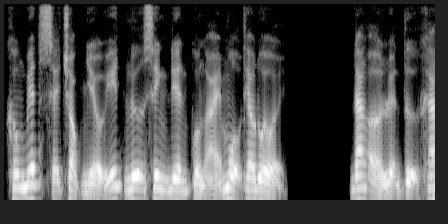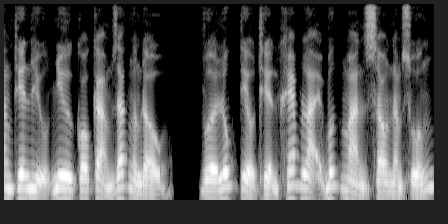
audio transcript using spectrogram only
không biết sẽ chọc nhiều ít nữ sinh điên cuồng ái mộ theo đuổi. Đang ở luyện tự khang thiên hữu như có cảm giác ngẩng đầu, vừa lúc tiểu thiền khép lại bức màn sau nằm xuống,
